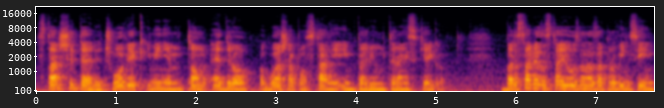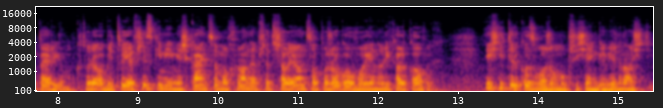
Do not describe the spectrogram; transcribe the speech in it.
starszy Tery, człowiek imieniem Tom Edro, ogłasza powstanie Imperium Tyrańskiego. Barsawia zostaje uznana za prowincję imperium, które obiecuje wszystkim jej mieszkańcom ochronę przed szalejącą pożogą wojen orichalkowych, jeśli tylko złożą mu przysięgę wierności.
